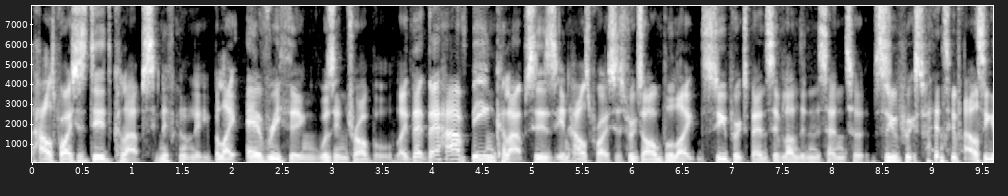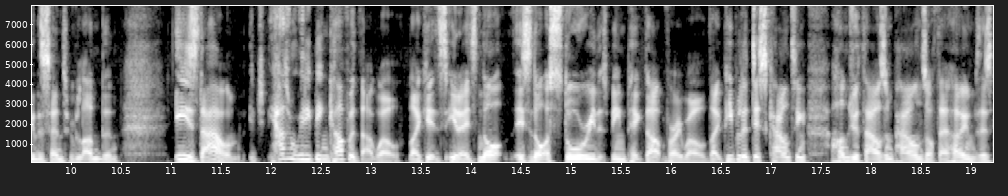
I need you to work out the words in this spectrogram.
house prices did collapse significantly, but like everything was in trouble. Like there, there have been collapses in house prices. For example, like super expensive London in the centre, super expensive housing in the centre of London is down. It hasn't really been covered that well. Like it's you know it's not it's not a story that's been picked up very well. Like people are discounting hundred thousand pounds off their homes. There's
